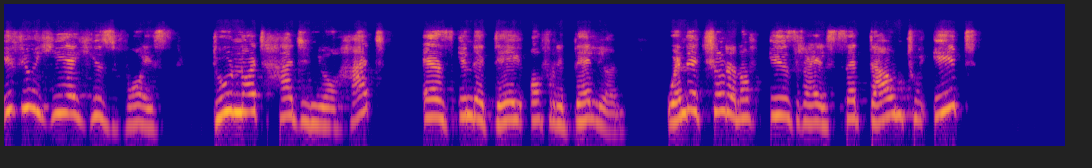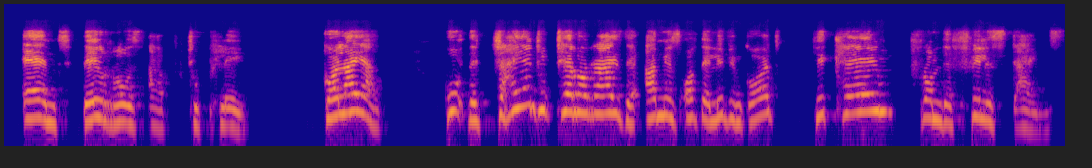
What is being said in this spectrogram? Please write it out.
if you hear his voice, do not harden your heart as in the day of rebellion, when the children of Israel sat down to eat and they rose up to play. Goliath who the giant who terrorized the armies of the living God, he came from the Philistines.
